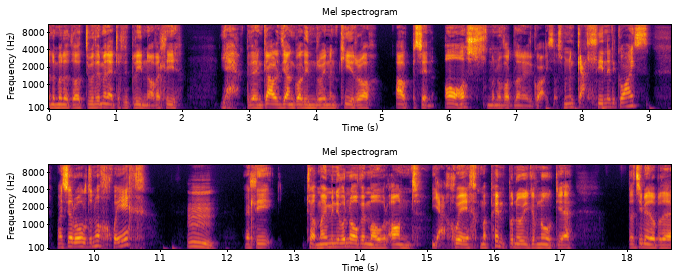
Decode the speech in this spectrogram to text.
yn y mynyddoedd. Dwi e ddim yn edrych i blino, felly, ie, yeah, byddai'n galed iawn gweld unrhyw un yn curo Alpesyn, os maen nhw'n fodlon wneud y gwaith. Os maen nhw'n gallu wneud y gwaith, mae sy'n rôl dyn nhw chwech. Mm. Felly, mae'n mynd i fod nofyn ofyn mawr, ond, ie, yeah, chwech, mae pimp yn nhw i gyfnogiau. Bydda ti'n meddwl bydde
